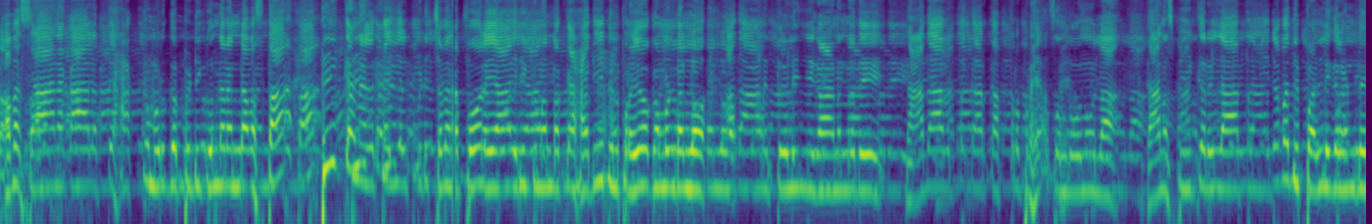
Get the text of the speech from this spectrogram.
അവസാന കാലത്ത് ഹക്ക് മുറുകെ പിടിക്കുന്നവന്റെ അവസ്ഥ തീക്കണൽ കയ്യിൽ പിടിച്ചവനെ പോലെ ആയിരിക്കുമെന്നൊക്കെ ഹദീദിൽ പ്രയോഗമുണ്ടല്ലോ. അതാണ് തെളിഞ്ഞു കാണുന്നത്. നാദാവത്തക്കാർക്ക് അത്ര പ്രയാസം തോന്നൂല. കാരണം സ്പീക്കർ ഇല്ലാത്ത നിരവധി പള്ളികളുണ്ട്.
